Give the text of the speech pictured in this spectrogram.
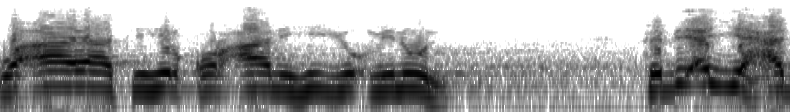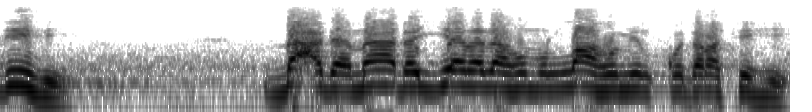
وآياته القرآنه يؤمنون. فبأي حديث بعد ما بين لهم الله من قدرته.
